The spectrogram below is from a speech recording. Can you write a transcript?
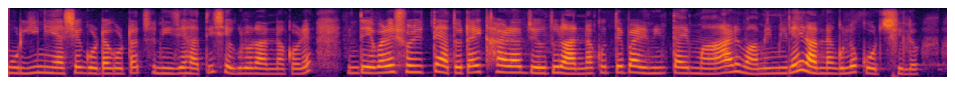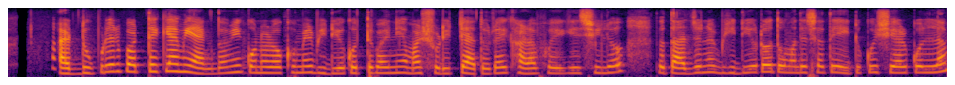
মুরগি নিয়ে আসে গোটা গোটা নিজে হাতেই, সেগুলো রান্না করে। কিন্তু এবারে শরীরটা এতটাই খারাপ যেহেতু রান্না করতে পারিনি, তাই মা আর মামি মিলেই রান্নাগুলো করছিল। আর দুপুরের পর থেকে আমি একদমই কোনো রকমের ভিডিও করতে পারিনি। আমার শরীরটা এতটাই খারাপ হয়ে গিয়েছিল। তো তার জন্য ভিডিওটাও তোমাদের সাথে এইটুকুই শেয়ার করলাম।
